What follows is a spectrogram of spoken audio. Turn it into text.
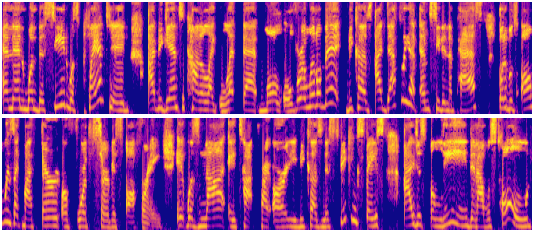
And then when the seed was planted, I began to kind of like let that mull over a little bit because I definitely have MC'd in the past, but it was always like my third or fourth service offering. It was not a top priority because in the speaking space, I just believed and I was told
